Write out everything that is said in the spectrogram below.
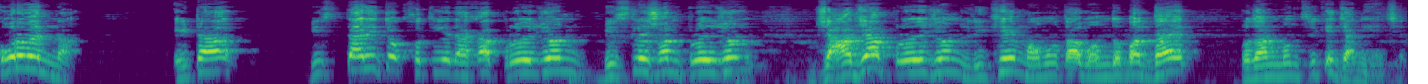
করবেন না। এটা বিস্তারিত খতিয়ে দেখা প্রয়োজন, বিশ্লেষণ প্রয়োজন যা যা প্রয়োজন লিখে মমতা বন্দ্যোপাধ্যায় প্রধানমন্ত্রীকে জানিয়েছেন।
